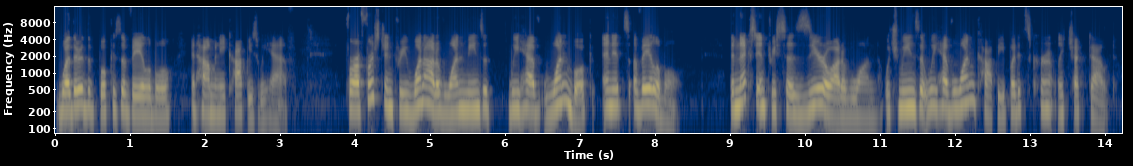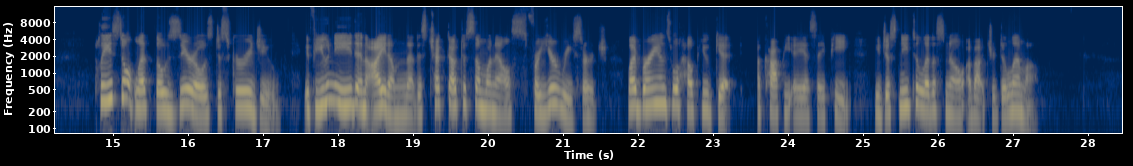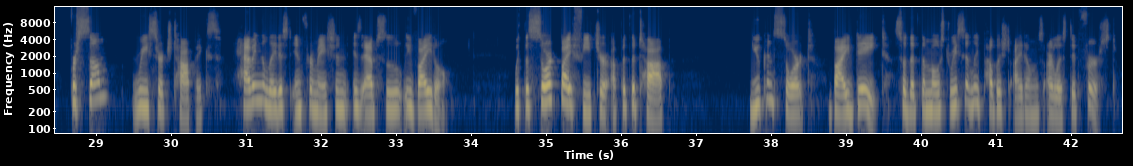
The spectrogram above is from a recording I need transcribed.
whether the book is available and how many copies we have. For our first entry, one out of one means that we have one book and it's available. The next entry says zero out of one, which means that we have one copy but it's currently checked out. Please don't let those zeros discourage you. If you need an item that is checked out to someone else for your research, librarians will help you get a copy ASAP. You just need to let us know about your dilemma. For some research topics, having the latest information is absolutely vital. With the sort by feature up at the top, you can sort by date so that the most recently published items are listed first.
